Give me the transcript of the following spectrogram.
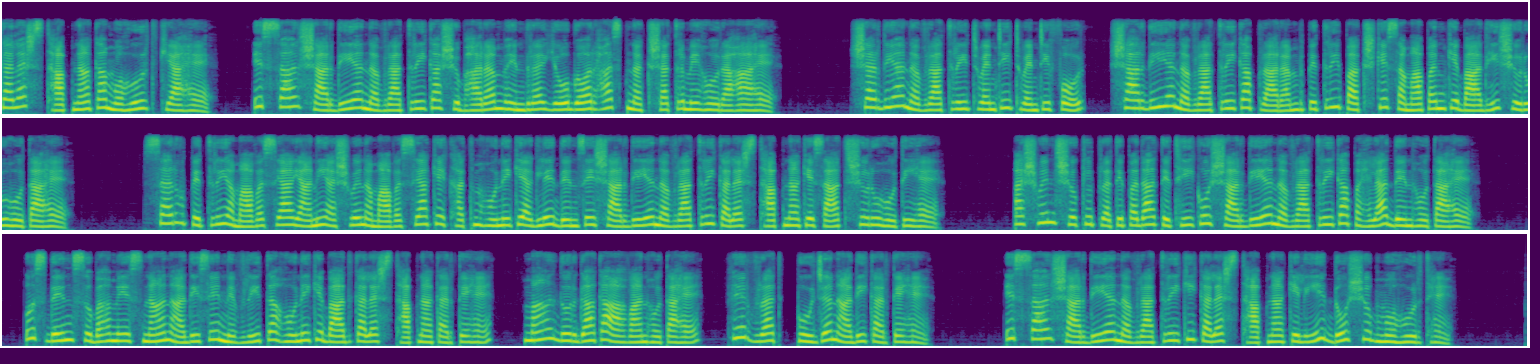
कलश स्थापना का मुहूर्त क्या है? इस साल शारदीय नवरात्रि का शुभारंभ इंद्र योग और हस्त नक्षत्र में हो रहा है। शारदीय नवरात्रि 2024 शारदीय नवरात्रि का प्रारंभ पितृपक्ष के समापन के बाद ही शुरू होता है। सर्व पितृ अमावस्या यानी अश्विन अमावस्या के खत्म होने के अगले दिन से शारदीय नवरात्रि कलश स्थापना के साथ शुरू होती है। अश्विन शुक्ल प्रतिपदा तिथि को शारदीय नवरात्रि का पहला दिन होता है। उस दिन सुबह में स्नान आदि से निवृत्त होने के बाद कलश स्थापना करते हैं। माँ दुर्गा का आह्वान होता है, फिर व्रत, पूजन आदि करते हैं। इस साल शारदीय नवरात्रि की कलश स्थापना के लिए दो शुभ मुहूर्त हैं।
